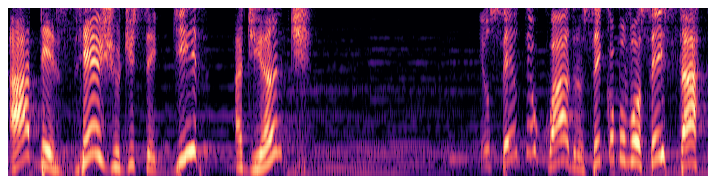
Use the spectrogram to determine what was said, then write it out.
há desejo de seguir adiante? Eu sei o teu quadro, eu sei como você está,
